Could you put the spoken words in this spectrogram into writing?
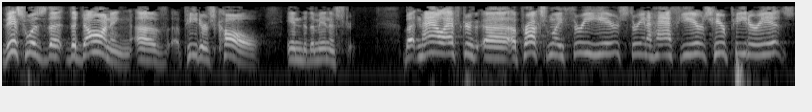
This was the, the dawning of Peter's call into the ministry. But now, after uh, approximately three years, three and a half years, here Peter is.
